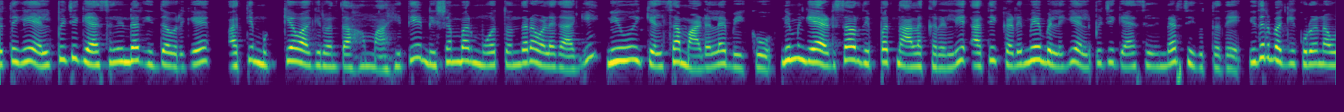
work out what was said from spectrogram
ಜೊತೆಗೆ L P G gas cylinder ಇದ್ದವರಿಗೆ ಅತಿ ಮುಖ್ಯವಾಗಿರುವಂತಹ ಮಾಹಿತಿ ಡಿಸೆಂಬರ್ ಮೂವತ್ತೊಂದರ ಒಳಗಾಗಿ ನೀವು ಕೆಲಸ ಮಾಡಲೇಬೇಕು. ನಿಮಗೆ ಎರಡ್ ಸಾವಿರದ ಇಪ್ಪತ್ನಾಲ್ಕರಲ್ಲಿ ಅತಿ ಕಡಿಮೆ ಬೆಲೆಗೆ L P G gas cylinder ಸಿಗುತ್ತದೆ. ಇದರ ಬಗ್ಗೆ ಕೂಡ ನಾವು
